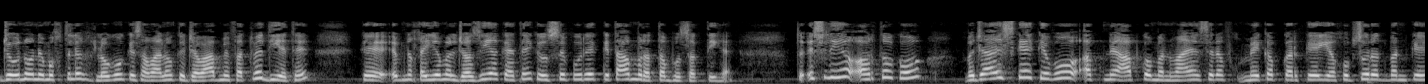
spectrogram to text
جو انہوں نے مختلف لوگوں کے سوالوں کے جواب میں فتوے دیے تھے کہ ابن قیم الجوزیہ کہتے ہیں کہ اس سے پورے کتاب مرتب ہو سکتی ہے۔ تو اس لیے عورتوں کو بجائے اس کے کہ وہ اپنے آپ کو منوائے صرف میک اپ کر کے یا خوبصورت بن کے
